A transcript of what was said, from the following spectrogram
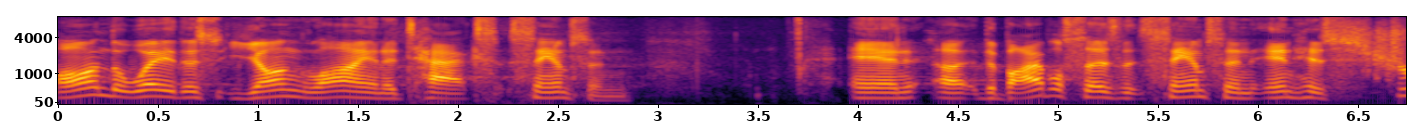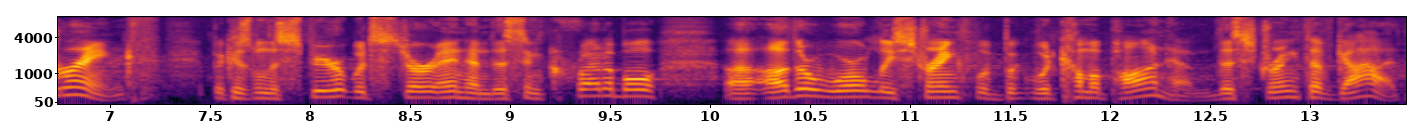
On the way, this young lion attacks Samson. And uh, the Bible says that Samson, in his strength, because when the Spirit would stir in him, this incredible uh, otherworldly strength would, would come upon him, the strength of God.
